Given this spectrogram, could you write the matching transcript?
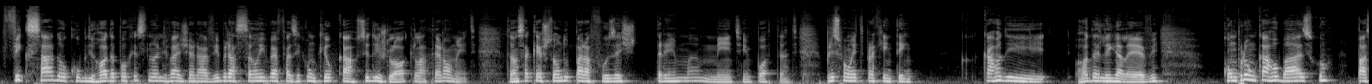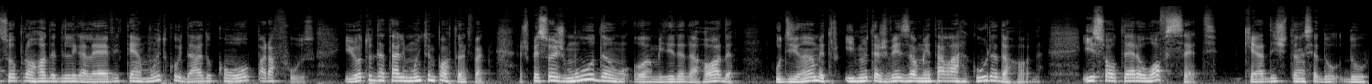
fixado ao cubo de roda, porque senão ele vai gerar vibração e vai fazer com que o carro se desloque lateralmente. Então, essa questão do parafuso é extremamente importante, principalmente para quem tem carro de roda liga leve, comprou um carro básico, passou por uma roda de liga leve, tenha muito cuidado com o parafuso. E outro detalhe muito importante, Wagner, as pessoas mudam a medida da roda, o diâmetro, e muitas vezes aumenta a largura da roda. Isso altera o offset, que é a distância do, do,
